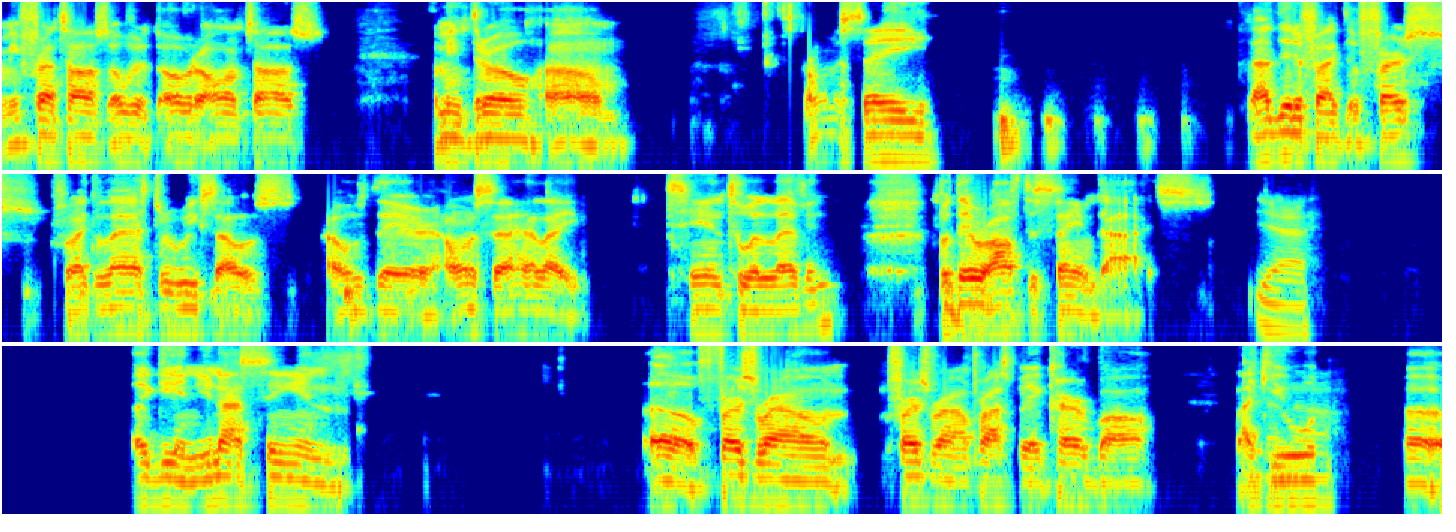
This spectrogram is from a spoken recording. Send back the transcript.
I mean, front toss over over the arm toss. I mean, throw. Um, I want to say, I did it for like the first, for like the last three weeks. I was I was there. I want to say I had like ten to eleven, but they were off the same guys. Yeah, Again, you're not seeing uh first round first round prospect curveball like you would uh,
